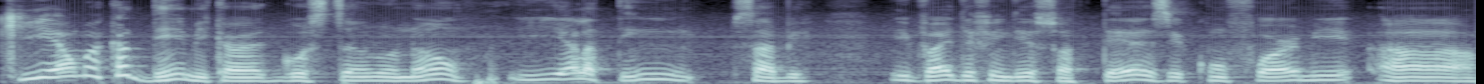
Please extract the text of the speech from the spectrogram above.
que é uma acadêmica, gostando ou não, e ela tem, sabe, e vai defender sua tese conforme a.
